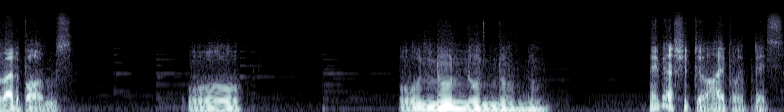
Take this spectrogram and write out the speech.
What about the bottoms? Oh. Oh, no, no, no, no. Maybe I should do a hyper like this.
